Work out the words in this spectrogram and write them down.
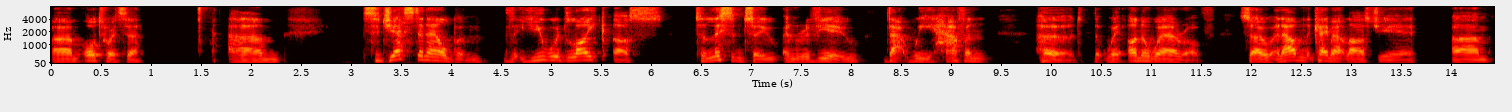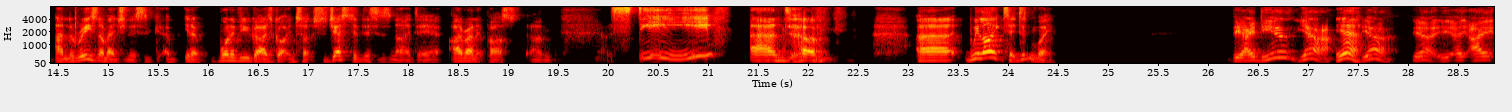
um, or Twitter. Suggest an album that you would like us to listen to and review that we haven't heard, that we're unaware of. So, an album that came out last year. Um, and the reason I mention this is, uh, you know, one of you guys got in touch, suggested this as an idea. I ran it past um, Steve, and um, uh, we liked it, didn't we? The idea, yeah, Yeah. yeah, yeah. I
